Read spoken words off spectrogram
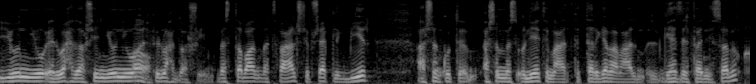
يونيو يعني 21 يونيو آه. 2021 بس طبعا ما اتفعلش بشكل كبير عشان كنت عشان مسؤولياتي مع في الترجمة مع الجهاز الفني السابق.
